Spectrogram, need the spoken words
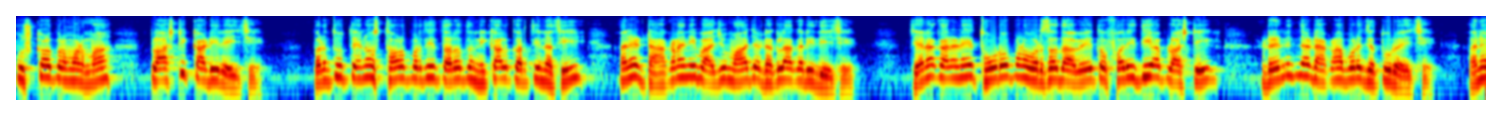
પુષ્કળ પ્રમાણમાં પ્લાસ્ટિક કાઢી રહી છે. પરંતુ તેનો સ્થળ પરથી તરત નિકાલ કરતી નથી અને ઢાંકણાની બાજુમાં જ ઢગલા કરી દે છે. જેના કારણે થોડો પણ વરસાદ આવે તો ફરીથી આ પ્લાસ્ટિક ડ્રેનેજના ઢાંકણા પર જતું રહે છે અને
